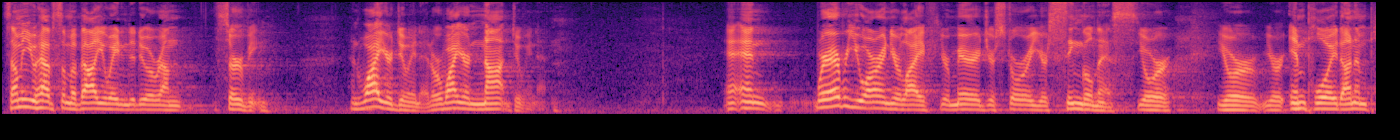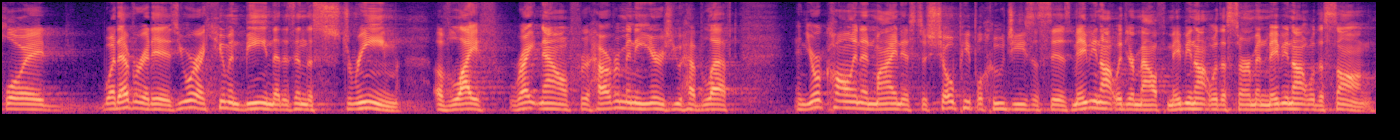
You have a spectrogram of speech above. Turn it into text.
Some of you have some evaluating to do around serving and why you're doing it or why you're not doing it. And, wherever you are in your life, your marriage, your story, your singleness, your, your, your employed, unemployed, whatever it is, you are a human being that is in the stream of life right now for however many years you have left. And your calling and mine is to show people who Jesus is. Maybe not with your mouth, maybe not with a sermon, maybe not with a song,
